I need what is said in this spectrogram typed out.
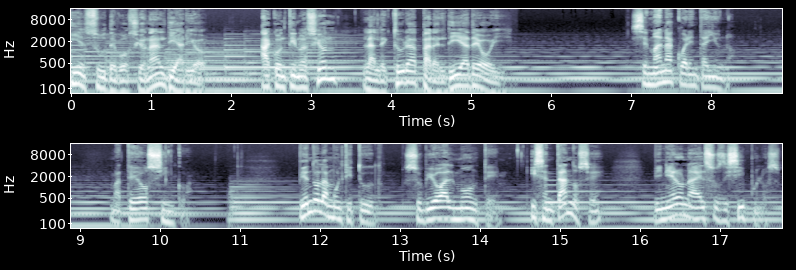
y en su devocional diario. A continuación, la lectura para el día de hoy. Semana 41. Mateo 5. Viendo la multitud, subió al monte y sentándose, vinieron a él sus discípulos.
